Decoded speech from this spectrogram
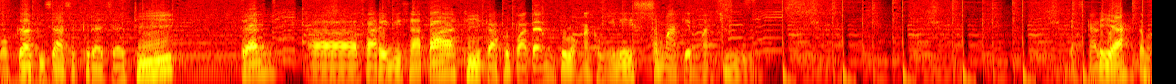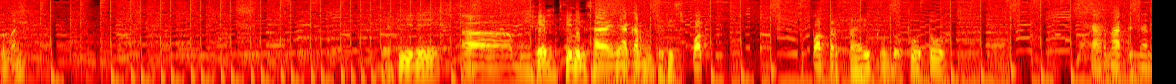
semoga bisa segera jadi. Dan e, pariwisata di Kabupaten Tulungagung ini semakin maju. Ya sekali ya teman-teman. Jadi ini e, mungkin feeling saya ini akan menjadi spot spot terbaik untuk foto. Karena dengan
